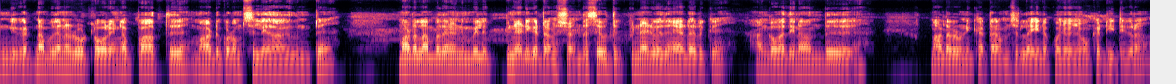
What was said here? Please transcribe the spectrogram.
இங்கே கட்டினா பார்த்தீங்கன்னா ரோட்டில் வரீங்களா பார்த்து மாட்டுக்கு உடம்பு ஆகுதுன்ட்டு மாடெல்லாம் பார்த்தீங்கன்னா இனிமேல் பின்னாடி கட்ட ஆரம்பிச்சிட்டோம். இந்த செவத்துக்கு பின்னாடி பார்த்தீங்கன்னா இடம் இருக்குது அங்கே பார்த்தீங்கன்னா வந்து மாடெல்லாம் நீ கட்ட ஆரம்பிச்சிட்டு லைனாக கொஞ்சம் கொஞ்சமாக கட்டிகிட்டு இருக்கிறோம்.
